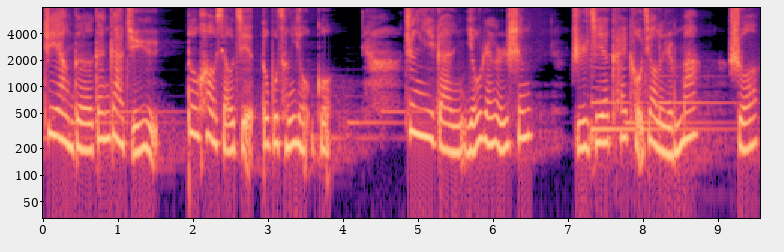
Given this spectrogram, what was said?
这样的尴尬局语，逗号小姐都不曾有过，正义感油然而生，直接开口叫了人妈，说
